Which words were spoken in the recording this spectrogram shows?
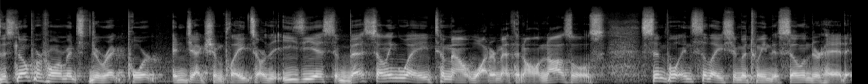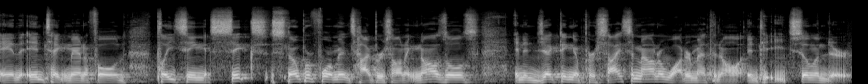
The Snow Performance Direct Port injection plates are the easiest, best-selling way to mount water methanol nozzles. Simple installation between the cylinder head and the intake manifold, placing six Snow Performance hypersonic nozzles and injecting a precise amount of water methanol into each cylinder.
